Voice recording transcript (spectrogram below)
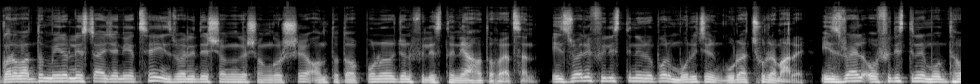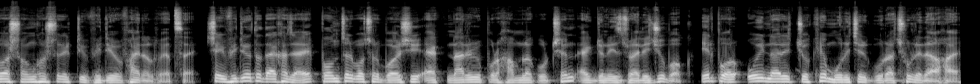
গণমাধ্যম মিডল ইস্ট আই জানিয়েছে, ইসরায়েলিদের সঙ্গে সংঘর্ষে অন্তত পনেরো জন ফিলিস্তিনি আহত হয়েছেন। ইসরায়েলি ফিলিস্তিনের উপর মরিচের গুড়া ছুড়ে মারে। ইসরায়েল ও ফিলিস্তিনের মধ্যে হওয়া সংঘর্ষের একটি ভিডিও ভাইরাল হয়েছে। সেই ভিডিওতে দেখা যায়, পঞ্চাশ বছর বয়সী এক নারীর উপর হামলা করছেন একজন ইসরায়েলি যুবক। এরপর ওই নারীর চোখে মরিচের গুড়া ছুড়ে দেওয়া হয়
